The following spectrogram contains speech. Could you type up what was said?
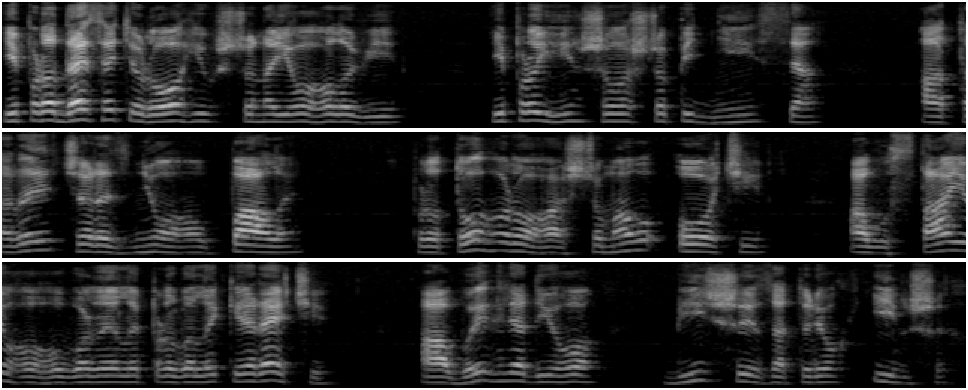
І про десять рогів, що на його голові, і про іншого, що піднісся, а три через нього впали. Про того рога, що мав очі, а вуста його говорили про великі речі, а вигляд його більший за трьох інших.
